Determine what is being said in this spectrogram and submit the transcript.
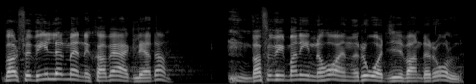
varför vill en människa vägleda? Varför vill man inneha en rådgivande roll?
